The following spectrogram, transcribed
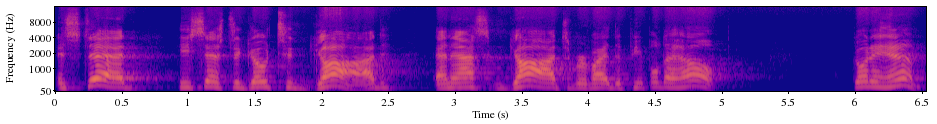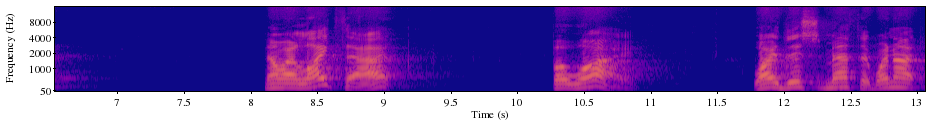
Instead, he says to go to God and ask God to provide the people to help. Go to Him. Now, I like that, but why? Why this method? Why not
